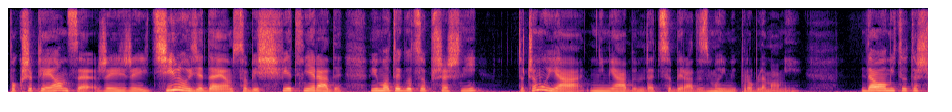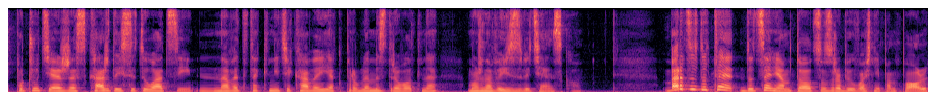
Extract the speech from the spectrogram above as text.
pokrzepiające, że jeżeli ci ludzie dają sobie świetnie radę, mimo tego, co przeszli, to czemu ja nie miałabym dać sobie radę z moimi problemami? Dało mi to też poczucie, że z każdej sytuacji, nawet tak nieciekawej jak problemy zdrowotne, można wyjść zwycięsko. Bardzo doceniam to, co zrobił właśnie pan Paul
